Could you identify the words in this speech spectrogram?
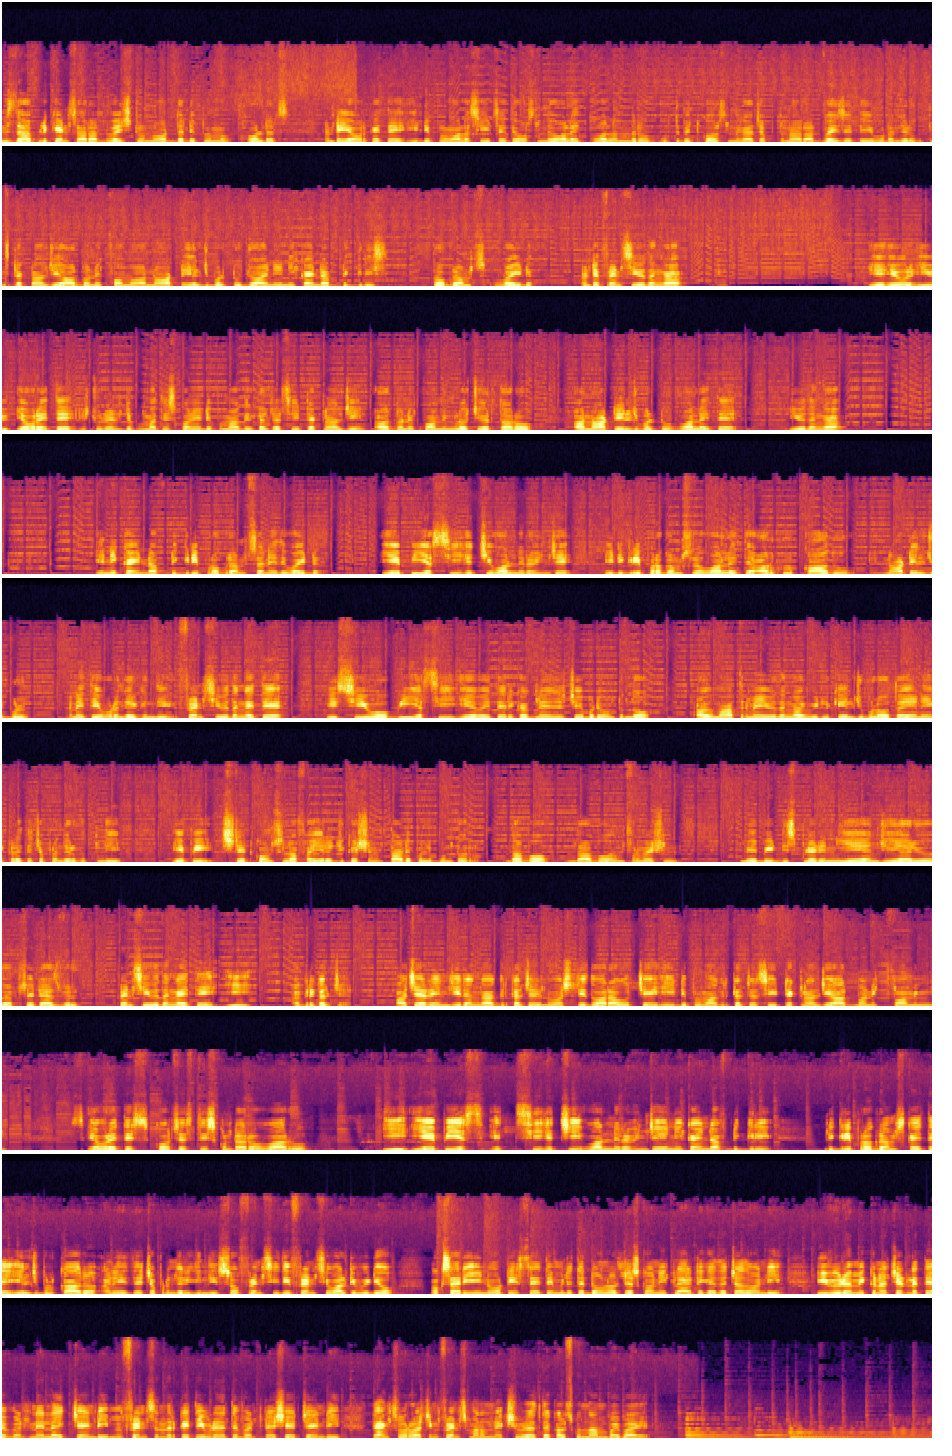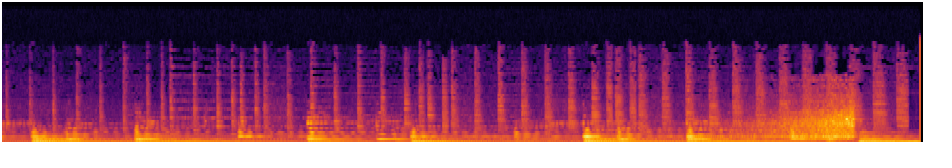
ఇన్స్ the applicants are advise to note the diploma holders అంటే ఎవరికైతే ఈ డిప్లొమాలో సీట్స్ అయితే వస్తుందో వాళ్ళ వాళ్ళందరూ గుర్తుపెట్టుకోవాల్సిందిగా చెప్తున్నారు. అడ్వైజ్ అయితే ఇవ్వడం జరుగుతుంది. Technology organic farm are not eligible to join any kind of degrees programs vide అంటే ఫ్రెండ్స్ ఈ విధంగా ఎవరు ఎవరైతే ఈ స్టూడెంట్స్ డిప్లొమా తీసుకొని diploma agriculture seed technology organic ఫార్మింగ్లో చేరుతారో ఆర్ నాట్ ఎలిజిబుల్ టు వాళ్ళైతే ఈ విధంగా any kind of degree programs అనేది వైడ్ ఏపీఎస్సిహెచ్ఈ వాళ్ళు నిర్వహించే ఈ డిగ్రీ ప్రోగ్రామ్స్లో వాళ్ళైతే అర్హులు కాదు నాట్ ఎలిజిబుల్ అని అయితే ఇవ్వడం జరిగింది. ఫ్రెండ్స్ ఈ విధంగా అయితే ఈ సిఓబిఎస్సి ఏవైతే రికగ్నైజ్ చేయబడి ఉంటుందో అవి మాత్రమే ఈ విధంగా వీటికి ఎలిజిబుల్ అవుతాయని ఇక్కడైతే చెప్పడం జరుగుతుంది. AP state council of higher education Tadepalli Guntur దాబో దాబో information may be displayed in ANGRU website as well. Friends ఈ విధంగా అయితే ఈ agriculture Acharya NG Ranga agriculture university ద్వారా వచ్చే ఈ diploma agriculture seed technology organic farming ఎవరైతే కోర్సెస్ తీసుకుంటారో వారు ఈ ఏపీఎస్ హెచ్సిహెచ్ఈ వాళ్ళు నిర్వహించే any kind of degree degree ప్రోగ్రామ్స్కి అయితే ఎలిజిబుల్ కారు అనేది చెప్పడం జరిగింది. సో ఫ్రెండ్స్ ఇది ఫ్రెండ్స్ ఇవాళ వీడియో. ఒకసారి ఈ నోటీస్ అయితే మీరైతే డౌన్లోడ్ చేసుకొని క్లారిటీగా అయితే చదవండి. ఈ వీడియో మీకు నచ్చినట్లయితే వెంటనే లైక్ చేయండి. మీ ఫ్రెండ్స్ అందరికైతే ఈ వీడియోని అయితే వెంటనే షేర్ చేయండి. Thanks for watching friends. మనం నెక్స్ట్ వీడియో అయితే కలుసుకుందాం. Bye bye.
